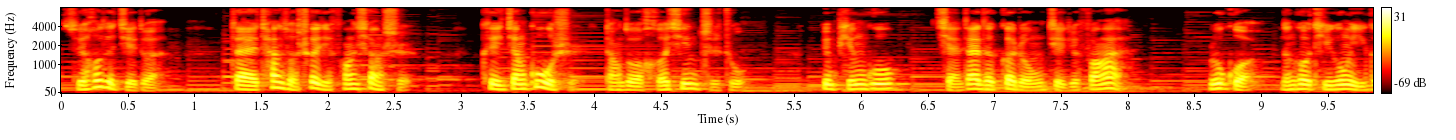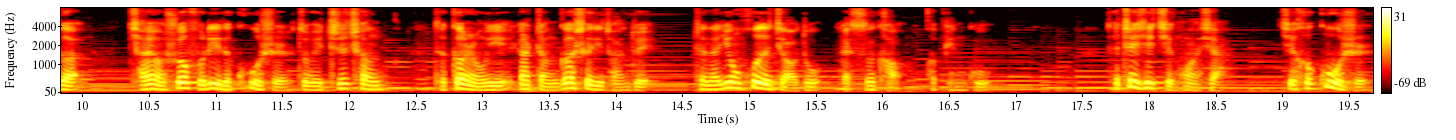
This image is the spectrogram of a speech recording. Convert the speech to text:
随后的阶段，在探索设计方向时，可以将故事当作核心支柱，并评估潜在的各种解决方案。如果能够提供一个强有说服力的故事作为支撑，则更容易让整个设计团队站在用户的角度来思考和评估。在这些情况下，结合故事，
